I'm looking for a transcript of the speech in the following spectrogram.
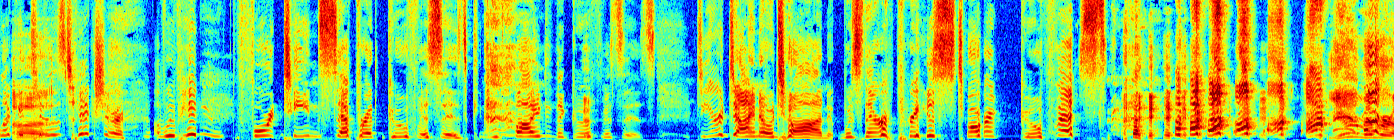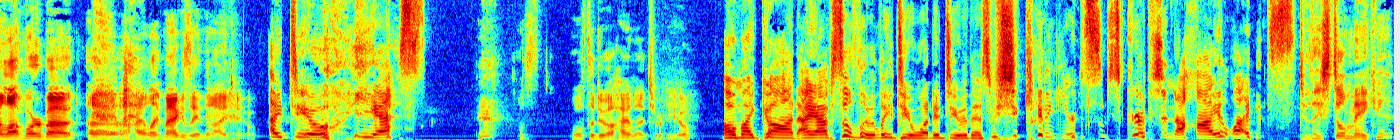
Look Uh, into this t- picture. We've hidden 14 separate goofuses. Can you find the goofuses? Dear Dino Dawn, was there a prehistoric goofus? You remember a lot more about uh, Highlight Magazine than I do. I do. Yes. Let's, we'll have to do a highlights review. Oh my god, I absolutely do want to do this. We should get a year subscription to highlights. Do they still make it?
